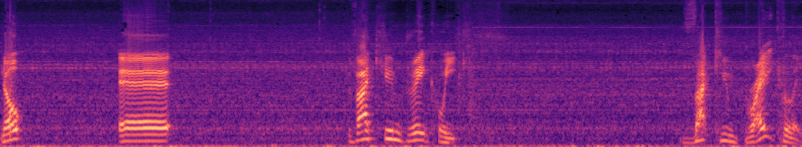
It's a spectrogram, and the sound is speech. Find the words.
Nope. Uh, vacuum brake leak. Vacuum brake leak.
